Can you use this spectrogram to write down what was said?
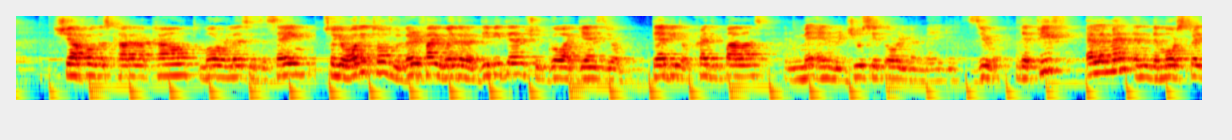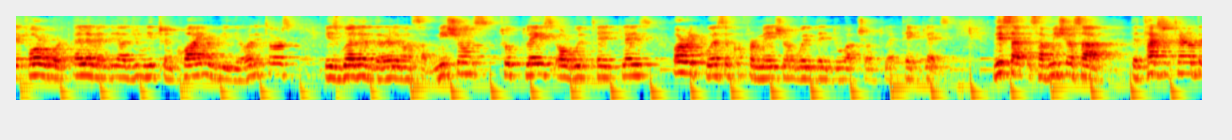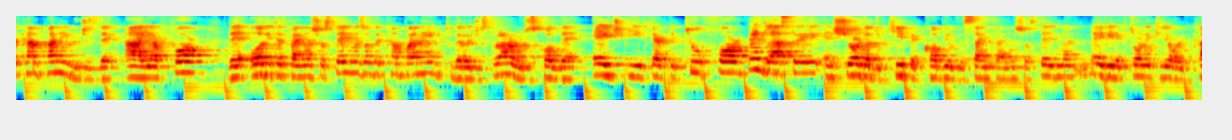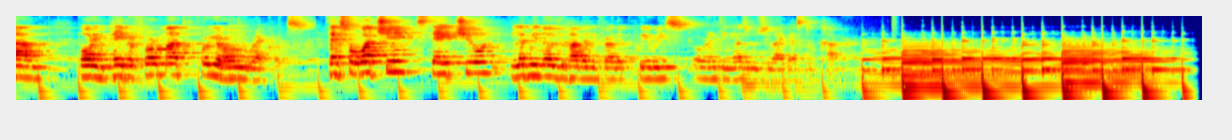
shareholders current account, more or less is the same. So your auditors will verify whether a dividend should go against your debit or credit balance and, and reduce it or even make it zero. The fifth element and the more straightforward element that you need to inquire with your auditors is whether the relevant submissions took place or will take place or request a confirmation when they do actually take place. These submissions are the tax return of the company, which is the IR4, the audited financial statements of the company to the registrar, which is called the HE32 form. And lastly, ensure that you keep a copy of the signed financial statement, maybe electronically or in CAN or in paper format for your own records. Thanks for watching. Stay tuned. Let me know if you have any further queries or anything else would you like us to cover.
